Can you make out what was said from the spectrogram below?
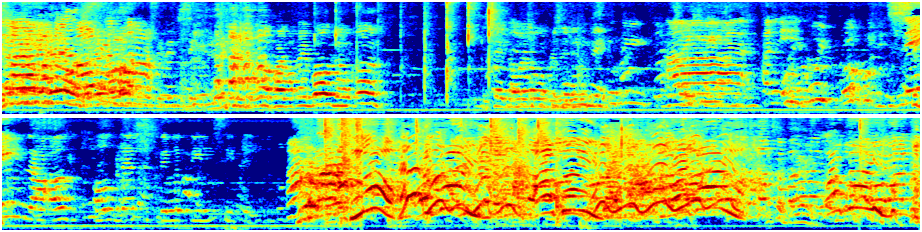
Sarah Pagkabaw. Ah, para kay Bao, daw ka. Isa ikaw lang ang presidente. Ah, ano. Name the old, oldest Philippine city. No! Agay! Agay! Ano.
